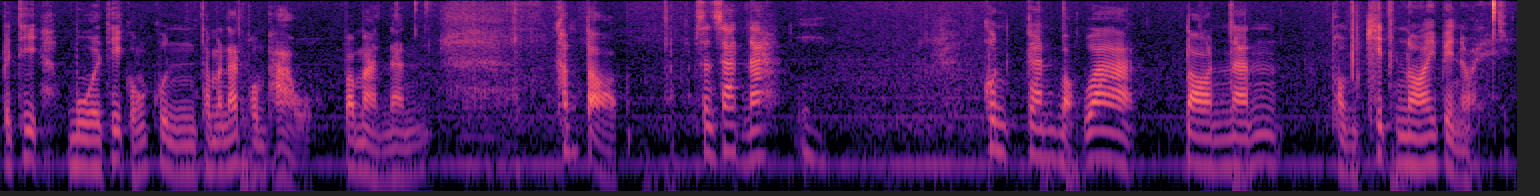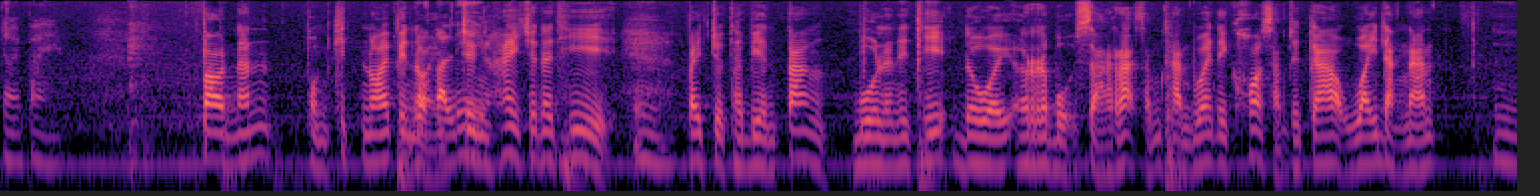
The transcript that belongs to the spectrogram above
ไปที่มูลนิธิของคุณธรรมนัสพรหมเผ่าประมาณนั้นคำตอบสั้นๆนะคุณกันบอกว่าตอนนั้นผมคิดน้อยไปหน่อย คิดน้อยไป ตอนนั้น ผมคิดน้อยไปหน่อยบวกกับรีบจึงให้เจ้าหน้าที่อืมไปจดทะเบียนตั้งมูลนิธิ โดยระบุสาระสำคัญไว้ในข้อ 39 ไว้ดังนั้นอืม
